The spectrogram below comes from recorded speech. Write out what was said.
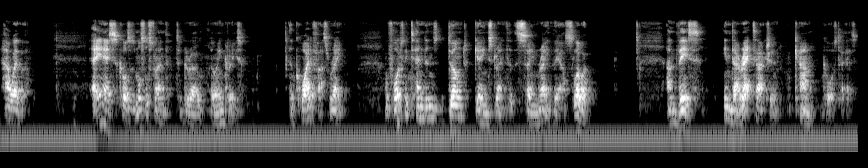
However, AAS causes muscle strength to grow or increase at quite a fast rate. Unfortunately, tendons don't gain strength at the same rate, they are slower. And this indirect action can cause tears.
